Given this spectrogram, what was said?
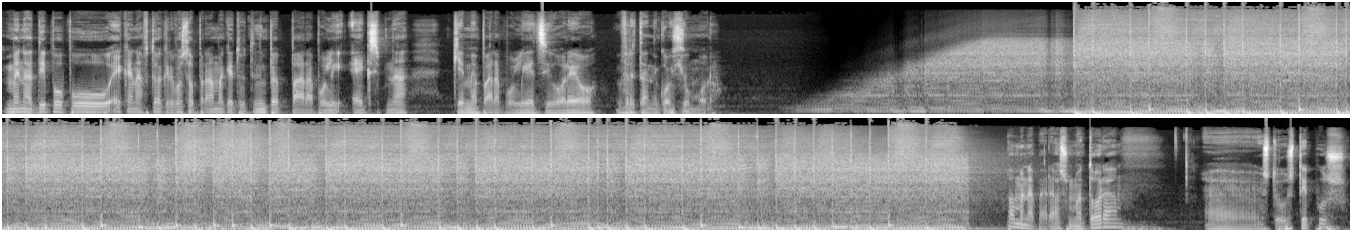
με έναν τύπο που έκανε αυτό ακριβώς το πράγμα και του την είπε πάρα πολύ έξυπνα και με πάρα πολύ έτσι ωραίο βρετανικό χιούμορ. Πάμε να περάσουμε τώρα ε, στους τύπους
